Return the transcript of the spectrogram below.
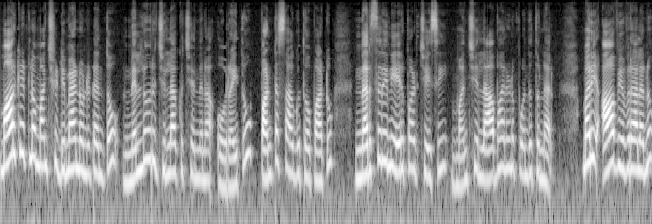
మార్కెట్లో మంచి డిమాండ్ ఉండటంతో నెల్లూరు జిల్లాకు చెందిన ఓ రైతు పంట సాగుతో పాటు నర్సరీని ఏర్పాటు చేసి మంచి లాభాలను పొందుతున్నారు. మరి ఆ వివరాలను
